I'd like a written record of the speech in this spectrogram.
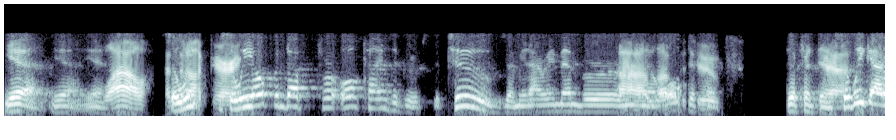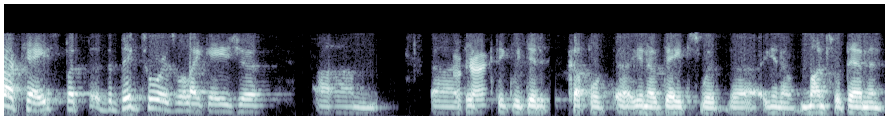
yeah, yeah, yeah. Wow. So we so we opened up for all kinds of groups. The Tubes. I mean, I remember Ah, you know, all different tubes. different things. Yeah. So we got our taste, but the, the big tours were like Asia. Um, uh, I, think, Okay. I think we did a couple, uh, you know, dates with, uh, you know, months with them and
